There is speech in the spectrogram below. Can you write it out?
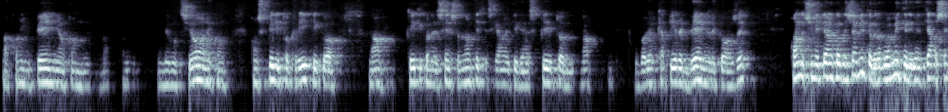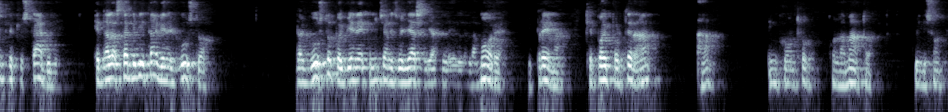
ma con impegno, con, no, con devozione, con, con, spirito critico, no? critico nel senso non che si chiama critico, ma spirito di voler capire bene le cose. Quando ci mettiamo in atteggiamento, gradualmente diventiamo sempre più stabili e dalla stabilità viene il gusto. Dal gusto poi viene, comincia a risvegliarsi l'amore, il prema, che poi porterà all'incontro con l'amato. Quindi sono,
